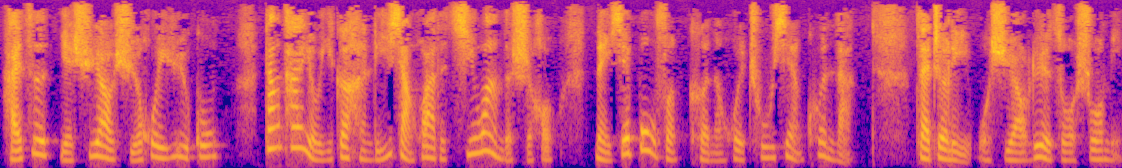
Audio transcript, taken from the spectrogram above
孩子也需要学会预估，当他有一个很理想化的期望的时候，哪些部分可能会出现困难？在这里我需要略作说明。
